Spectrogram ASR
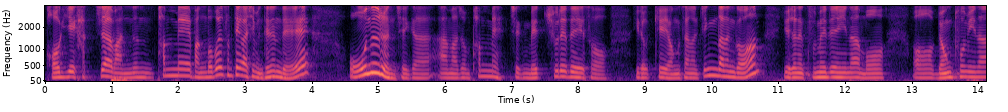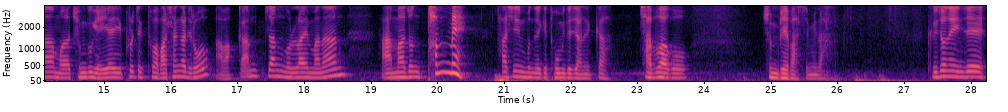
거기에 각자 맞는 판매 방법을 선택하시면 되는데 오늘은 제가 아마존 판매 즉 매출에 대해서 이렇게 영상을 찍는다는 건 예전에 구매 대행이나 뭐 어, 명품이나 뭐 중국 AI 프로젝트와 마찬가지로 아마 깜짝 놀랄 만한 아마존 판매 하시는 분들에게 도움이 되지 않을까 자부하고 준비해 봤습니다. 그 전에 이제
